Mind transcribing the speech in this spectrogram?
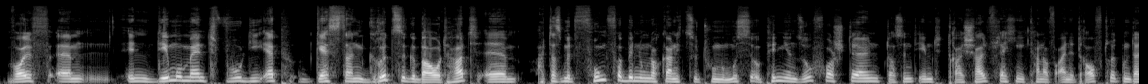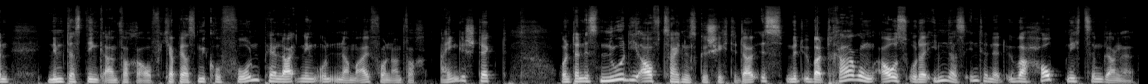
Wolf, ähm, in dem Moment, wo die App gestern Grütze gebaut hat, ähm, hat das mit Funkverbindung noch gar nichts zu tun. Du musst dir Opinion so vorstellen, das sind eben drei Schaltflächen, ich kann auf eine draufdrücken und dann nimmt das Ding einfach auf. Ich habe ja das Mikrofon per Lightning unten am iPhone einfach eingesteckt und dann ist nur die Aufzeichnungsgeschichte. Da ist mit Übertragung aus oder in das Internet überhaupt nichts im Gange.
